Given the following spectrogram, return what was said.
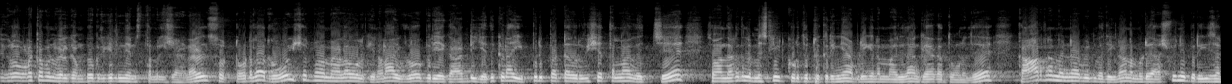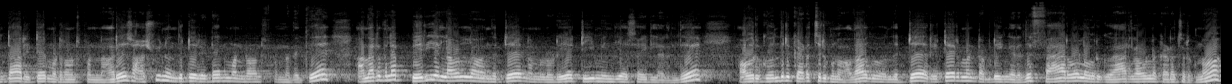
ஹலோ வணக்கம் and welcome to cricket Indians Tamil channel so டோட்டலாக ரோஹித் சர்மா மேலே உங்களுக்கு என்னடா இவ்வளோ பெரிய காண்டி எதுக்கடா இப்படிப்பட்ட ஒரு விஷயத்தெல்லாம் வச்சு ஸோ அந்த இடத்துல மிஸ்லீட் கொடுத்துட்ருக்கீங்க அப்படிங்கிற மாதிரி தான் கேட்க தோணுது. காரணம் என்ன அப்படின்னு பார்த்தீங்கன்னா நம்மளுடைய அஸ்வின் இப்போ ரீசெண்டாக ரிட்டைர்மெண்ட் அனௌன்ஸ் பண்ணார். ஸோ அஸ்வின் வந்துட்டு ரிட்டைர்மெண்ட் அனௌன்ஸ் பண்ணதுக்கு அந்த இடத்துல பெரிய லெவலில் வந்துட்டு நம்மளுடைய டீம் இந்தியா சைடில் இருந்து அவருக்கு வந்துட்டு கிடச்சிருக்கணும். அதாவது வந்துட்டு ரிட்டைர்மெண்ட் அப்படிங்கிறது ஃபேர்வெல் அவருக்கு வேறு லெவலில் கிடச்சிருக்கணும்.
